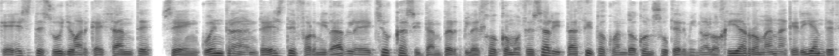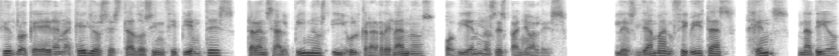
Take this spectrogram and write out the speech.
que este suyo arcaizante, se encuentra ante este formidable hecho casi tan perplejo como César y Tácito cuando con su terminología romana querían decir lo que eran aquellos estados incipientes, transalpinos y ultrarrenanos, o bien los españoles. Les llaman civitas, gens, natio,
